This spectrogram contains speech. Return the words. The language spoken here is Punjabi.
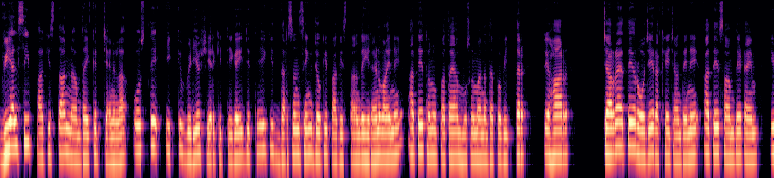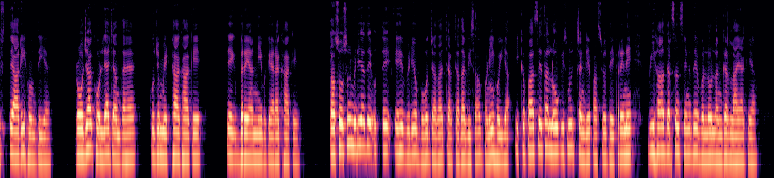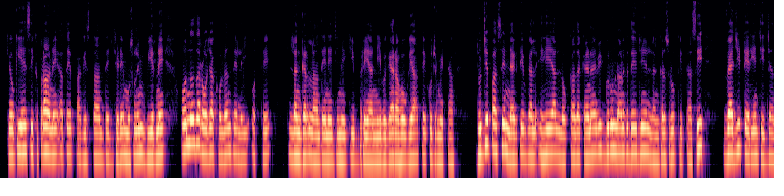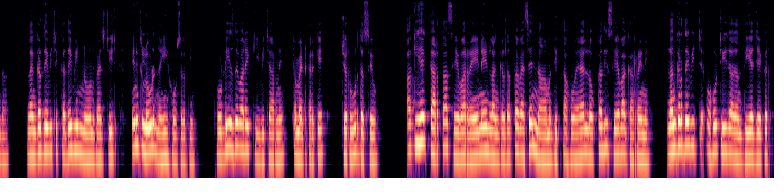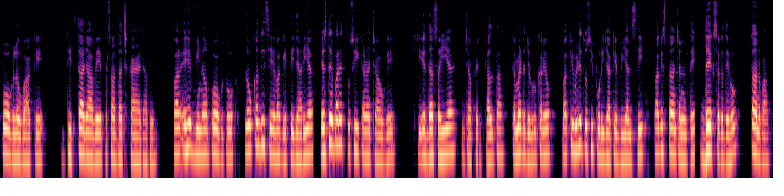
VLC ਪਾਕਿਸਤਾਨ ਨਾਮ ਦਾ ਇੱਕ ਚੈਨਲ ਆ, ਉਸ ਤੇ ਇੱਕ ਵੀਡੀਓ ਸ਼ੇਅਰ ਕੀਤੀ ਗਈ, ਜਿੱਥੇ ਕਿ ਦਰਸ਼ਨ ਸਿੰਘ ਜੋ ਕਿ ਪਾਕਿਸਤਾਨ ਦੇ ਹੀ ਰਹਿਣ ਵਾਲੇ ਨੇ ਅਤੇ ਤੁਹਾਨੂੰ ਪਤਾ ਆ ਮੁਸਲਮਾਨਾਂ ਦਾ ਪਵਿੱਤਰ ਤਿਉਹਾਰ ਚੱਲ ਰਿਹਾ ਤੇ ਰੋਜ਼ੇ ਰੱਖੇ ਜਾਂਦੇ ਨੇ ਅਤੇ ਸ਼ਾਮ ਦੇ ਟਾਈਮ ਇਫਤਿਆਰੀ ਹੁੰਦੀ ਹੈ। ਰੋਜ਼ਾ ਖੋਲ੍ਹਿਆ ਜਾਂਦਾ ਹੈ ਕੁਝ ਮਿੱਠਾ ਖਾ ਕੇ ਤੇ ਬਿਰਿਆਨੀ ਵਗੈਰਾ ਖਾ ਕੇ। ਤਾਂ ਸੋਸ਼ਲ ਮੀਡੀਆ ਦੇ ਉੱਤੇ ਇਹ ਵੀਡੀਓ ਬਹੁਤ ਜ਼ਿਆਦਾ ਚਰਚਾ ਦਾ ਵਿਸ਼ਾ ਬਣੀ ਹੋਈ ਆ। ਇੱਕ ਪਾਸੇ ਤਾਂ ਲੋਕ ਇਸ ਨੂੰ ਚੰਗੇ ਪਾਸਿਓਂ ਦੇਖ ਰਹੇ ਨੇ ਵੀ ਹਾਂ, ਦਰਸ਼ਨ ਸਿੰਘ ਦੇ ਵੱਲੋਂ ਲੰਗਰ ਲਾਇਆ ਗਿਆ, ਕਿਉਂਕਿ ਇਹ ਸਿੱਖ ਭਰਾ ਨੇ ਅਤੇ ਪਾਕਿਸਤਾਨ ਦੇ ਜਿਹੜੇ ਮੁਸਲਿਮ ਵੀਰ ਨੇ, ਉਹਨਾਂ ਦਾ ਰੋਜ਼ਾ ਖੋਲ੍ਹਣ ਦੇ ਲਈ ਉੱਥੇ ਲੰਗਰ ਲਾਉਂਦੇ ਨੇ, ਜਿਵੇਂ ਕਿ ਬਿਰਿਆਨੀ ਵਗੈਰਾ ਹੋ ਗਿਆ ਤੇ ਕੁਝ ਮਿੱਠਾ। ਦੂਜੇ ਪਾਸੇ ਨੈਗੇਟਿਵ ਗੱਲ ਇਹ ਆ, ਲੋਕਾਂ ਦਾ ਕਹਿਣਾ ਹੈ ਵੀ ਗੁਰੂ ਨਾਨਕ ਦੇਵ ਜੀ ਨੇ ਲੰਗਰ ਸ਼ੁਰੂ ਕੀਤਾ ਸੀ ਵੈਜੀਟੇਰੀਅਨ ਚੀਜ਼ਾਂ ਦਾ। ਲੰਗਰ ਦੇ ਵਿੱਚ ਕਦੇ ਵੀ ਨੌਨ ਵੈਜ ਚੀਜ਼ ਇਨਕਲੂਡ ਨਹੀਂ ਹੋ ਸਕਦੀ। ਤੁਹਾਡੀ ਇਸ ਦੇ ਬਾਰੇ ਕੀ ਵਿਚਾਰ ਨੇ? ਕਮੈਂਟ ਕਰਕੇ ਜ਼ਰੂਰ ਦੱਸਿਓ। ਬਾਕੀ ਇਹ ਕਰਤਾ ਸੇਵਾ ਰਹੇ ਨੇ, ਲੰਗਰ ਦਾ ਤਾਂ ਵੈਸੇ ਨਾਮ ਦਿੱਤਾ ਹੋਇਆ ਹੈ, ਲੋਕਾਂ ਦੀ ਸੇਵਾ ਕਰ ਰਹੇ ਨੇ। ਲੰਗਰ ਦੇ ਵਿੱਚ ਉਹ ਚੀਜ਼ ਆ ਜਾਂਦੀ ਹੈ, ਜੇਕਰ ਭੋਗ ਲਵਾ ਕੇ ਦਿੱਤਾ ਜਾਵੇ, ਪ੍ਰਸਾਦਾ ਛਕਾਇਆ ਜਾਵੇ। ਪਰ ਇਹ ਬਿਨਾਂ ਭੋਗ ਤੋਂ ਲੋਕਾਂ ਦੀ ਸੇਵਾ ਕੀਤੀ ਜਾ ਰਹੀ ਹੈ। ਇਸ ਦੇ ਬਾਰੇ ਤੁਸੀਂ ਕਹਿਣਾ ਚਾਹੋਗੇ ਕਿ ਇਦਾਂ ਸਹੀ ਹੈ ਜਾਂ ਫਿਰ ਗਲਤ ਆ? ਕਮੈਂਟ ਜ਼ਰੂਰ ਕਰਿਓ। ਬਾਕੀ ਵੀਡੀਓ ਤੁਸੀਂ ਪੂਰੀ ਜਾ ਕੇ VLC ਪਾਕਿਸਤਾਨ ਚੈਨਲ ਤੇ ਦੇਖ ਸਕਦੇ ਹੋ। ਧੰਨਵਾਦ।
